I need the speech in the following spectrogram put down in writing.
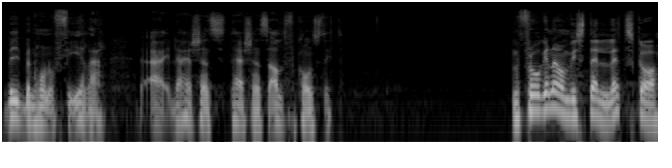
Bibeln har nog fel här. Det, det här känns, det här känns allt för konstigt. Men frågan är om vi istället ska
